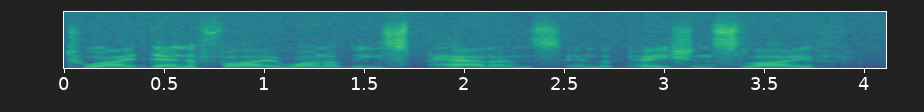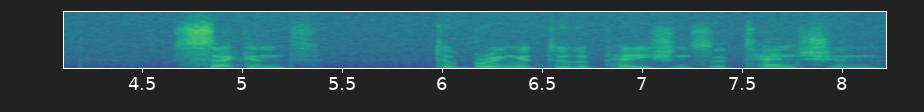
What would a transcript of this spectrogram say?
to identify one of these patterns in the patient's life. Second, to bring it to the patient's attention.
